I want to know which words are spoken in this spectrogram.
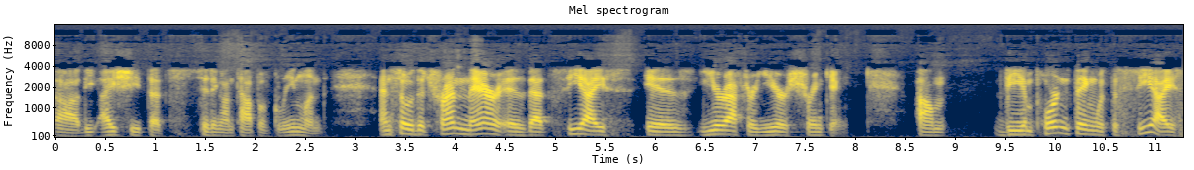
uh, the ice sheet that's sitting on top of Greenland. And so the trend there is that sea ice is year after year shrinking. Um, the important thing with the sea ice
